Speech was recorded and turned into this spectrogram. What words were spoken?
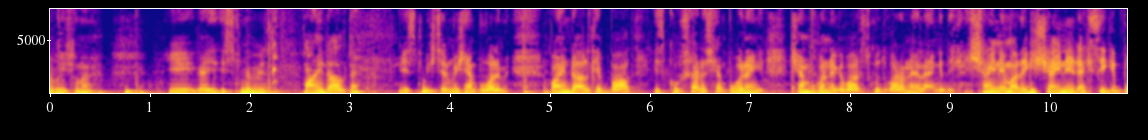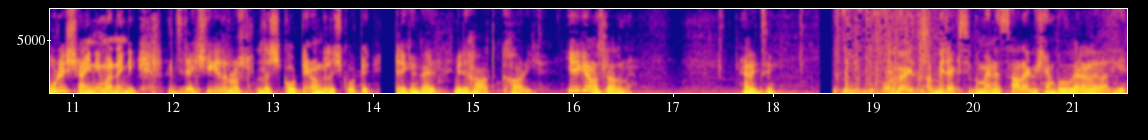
अभी इसको मैंने ये गई इसमें भी पानी डालते हैं। इस मिक्सचर में शैम्पू वाले में। पानी डाल के बाद इसको सारा शैम्पू करेंगे शैम्पू करने के बाद इसको दोबारा नहलाएँगे। देखें शाइने मारेगी शाइने रैक्सी के पूरे शाइने मारेंगे। रैक्सी के तो लशकोटे होंगे, लशकोटे। देखें गाइस मेरे हाथ खा रही है। ये क्या मसला तुम्हें? है रैक्सी और गाइस अभी रैक्सी को मैंने सारा कुछ शैम्पू वगैरह लगा लिए।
